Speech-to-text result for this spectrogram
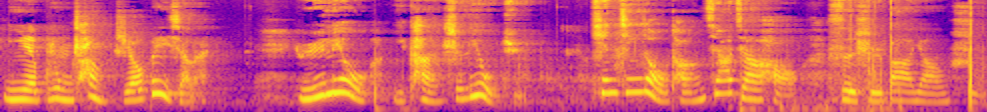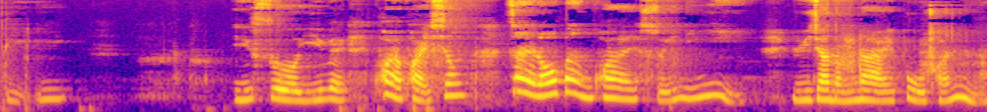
你也不用唱，只要背下来。”于六一看是六句：天津药堂家家好，四十八样数第一。一色一味块块香，再饶半块随您意。余家能耐不传女，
